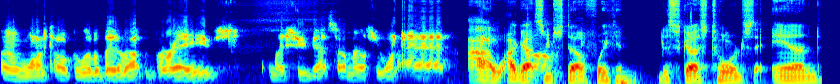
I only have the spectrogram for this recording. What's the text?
um, want to talk a little bit about the Braves, unless you've got something else you want to add. I I got um, some stuff we can discuss towards the end,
